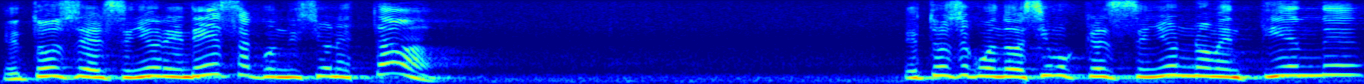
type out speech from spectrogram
Entonces el Señor en esa condición estaba. Entonces cuando decimos que el Señor no me entiende,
